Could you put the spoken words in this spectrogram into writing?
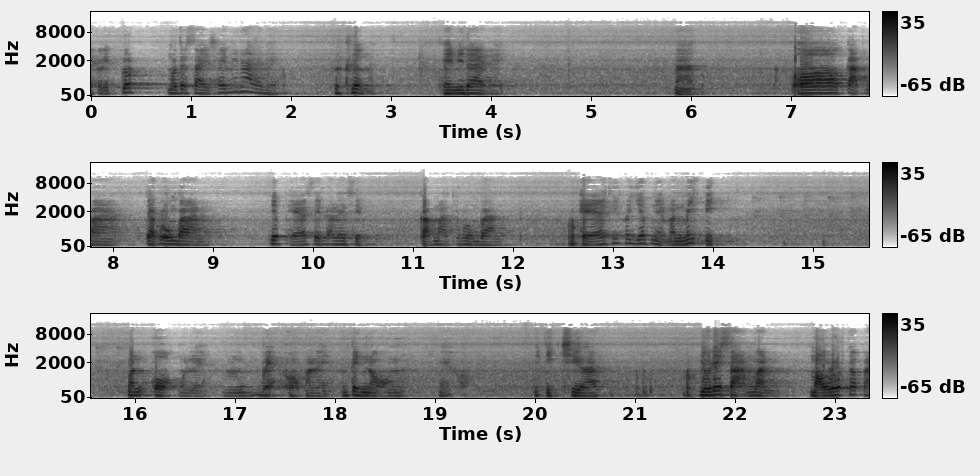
กเหล็กรถมอเตอร์ไซค์ใช้ไม่ได้เลยรถเครื่อง ใช้ไม่ได้เลยนะพอกลับมาจากโรงพยาบาลเย็บแผลเสร็จอะไรเสร็จ กลับมาจากโรงพยาบาลแผลที่เขาเย็บเนี่ย มันไม่ติด มันออกมาเลยมันแหวกออกมาเลย มันเป็นหนองแหวกออกติดเชื้อ อยู่ได้สามวัน เหมารถเข้าไป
